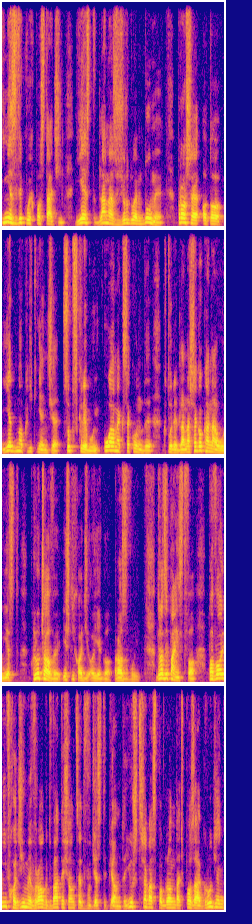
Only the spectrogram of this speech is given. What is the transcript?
i niezwykłych postaci, jest dla nas źródłem dumy. Proszę o to jedno kliknięcie, subskrybuj, ułamek sekundy, który dla naszego kanału jest kluczowy, jeśli chodzi o jego rozwój. Drodzy Państwo, powoli wchodzimy w rok 2025. Już trzeba spoglądać poza grudzień,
